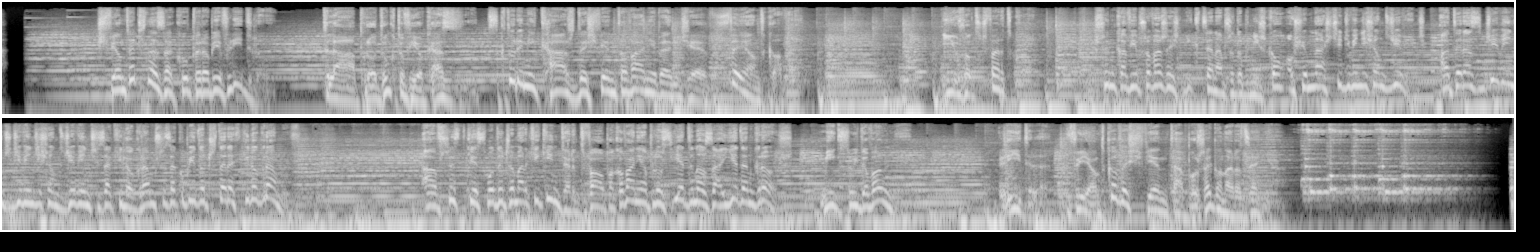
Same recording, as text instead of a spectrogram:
Świąteczne zakupy robię w Lidlu. Dla produktów i okazji, z którymi każde świętowanie będzie wyjątkowe. I już od czwartku. Szynka wieprzowa rzeźnik, cena przed obniżką 18,99, a teraz 9,99 za kilogram przy zakupie do 4 kg. A wszystkie słodycze marki Kinder, dwa opakowania plus jedno za jeden grosz. Miksuj dowolnie. Lidl. Wyjątkowe święta Bożego Narodzenia.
